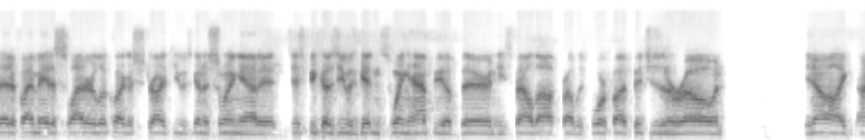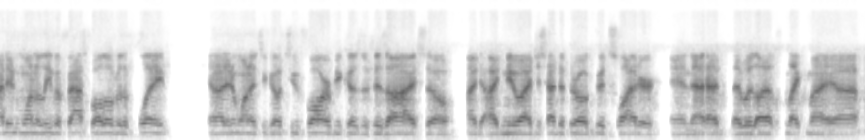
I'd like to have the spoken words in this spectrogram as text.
that if I made a slider look like a strike, he was going to swing at it just because he was getting swing happy up there. And he's fouled off probably four or five pitches in a row. And, you know, like I didn't want to leave a fastball over the plate and I didn't want it to go too far because of his eye. So I, I knew I just had to throw a good slider. And that had, that was uh, like my, uh,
